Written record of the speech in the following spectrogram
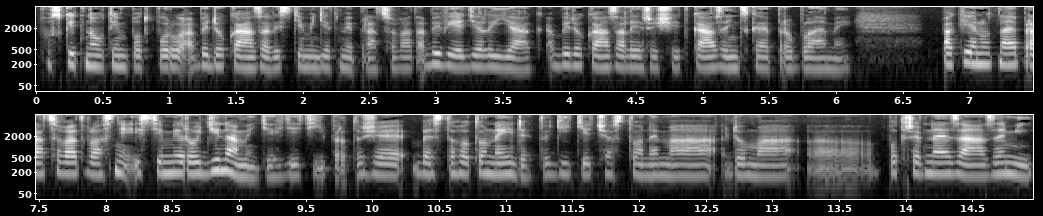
poskytnout jim podporu, aby dokázali s těmi dětmi pracovat, aby věděli jak, aby dokázali řešit kázeňské problémy. Pak je nutné pracovat vlastně i s těmi rodinami těch dětí, protože bez toho to nejde. To dítě často nemá doma eh, potřebné zázemí.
